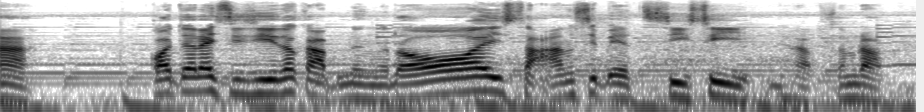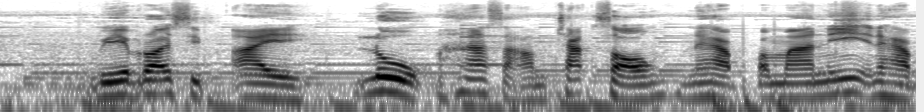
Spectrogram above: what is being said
อะ ก็จะได้ cc เท่ากับ 131 cc นะครับสำหรับ v 1 1 0 i ลูก 53 ชัก 2 นะครับ ประมาณนี้นะครับ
